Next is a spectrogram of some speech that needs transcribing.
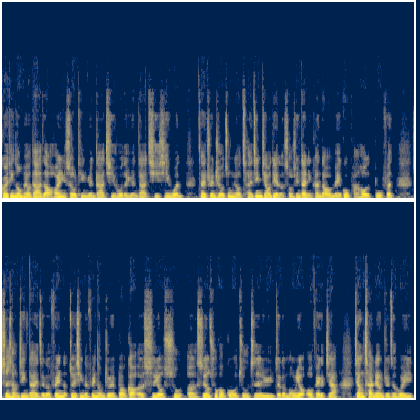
各位听众朋友，大家早，欢迎收听元大期货的元大期新闻。在全球重要财经焦点呢，首先带你看到美股盘后的部分。市场静待这个非农最新的非农就业报告，而石油输呃石油出口国组织与这个盟友 OPEC 加将产量决策会议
